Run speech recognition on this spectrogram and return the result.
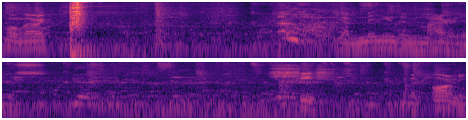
Come on, Larry. You got minions and mariners. Sheesh. You have an army.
